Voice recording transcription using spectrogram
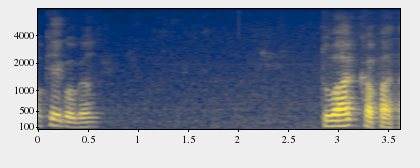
Okay Google. Duvar kapat.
